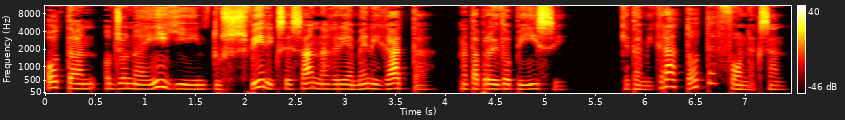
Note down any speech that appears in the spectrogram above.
όταν ο Τζοναΐγιην τους σφύριξε σαν αγριεμένη γάτα να τα προειδοποιήσει και τα μικρά τότε φώναξαν.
